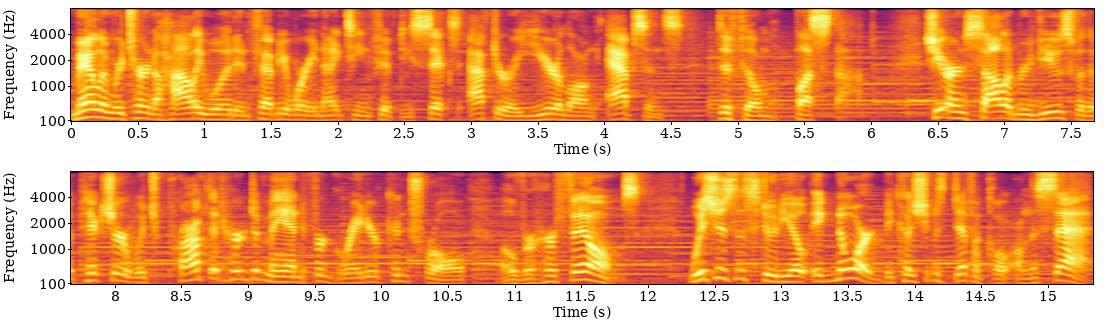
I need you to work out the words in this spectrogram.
Marilyn returned to Hollywood in February 1956 after a year long absence to film Bus Stop. She earned solid reviews for the picture, which prompted her demand for greater control over her films, wishes the studio ignored because she was difficult on the set.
